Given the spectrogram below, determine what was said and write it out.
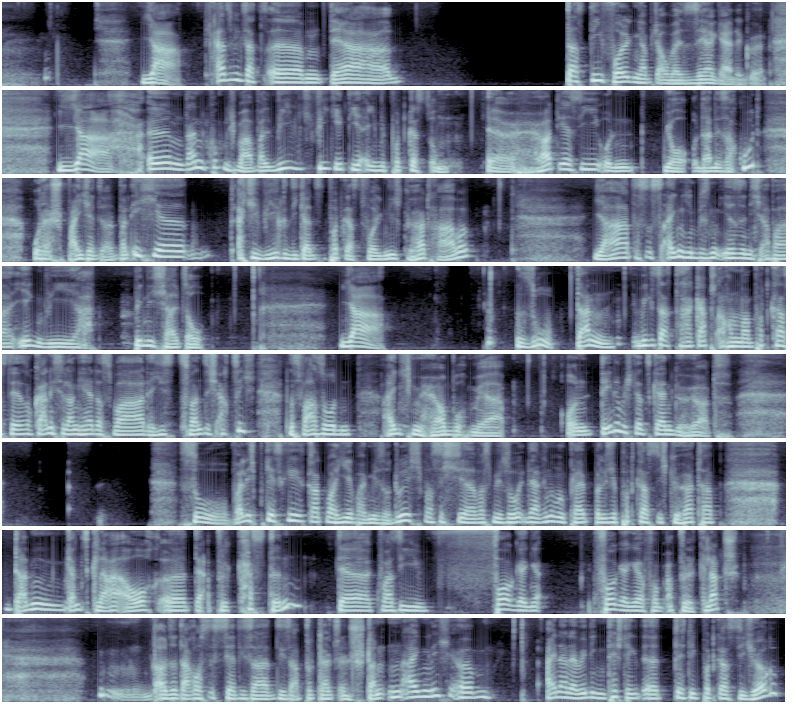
Ja, also wie gesagt, ähm, der, das, die Folgen habe ich auch sehr gerne gehört. Ja, ähm, dann guck ich mal, weil wie, wie geht ihr eigentlich mit Podcasts um? Äh, hört ihr sie und ja, und dann ist auch gut? Oder speichert ihr? Weil ich äh, archiviere die ganzen Podcast-Folgen, die ich gehört habe. Ja, das ist eigentlich ein bisschen irrsinnig, aber irgendwie ja, bin ich halt so. Ja, so, dann, wie gesagt, da gab es auch mal einen Podcast, der ist auch gar nicht so lange her, das war, der hieß 2080. Das war so ein, eigentlich ein Hörbuch mehr. Und den habe ich ganz gern gehört. So, weil ich jetzt gehe gerade mal hier bei mir so durch, was ich, äh, was mir so in Erinnerung bleibt, welche Podcasts ich gehört habe. Dann ganz klar auch äh, der Apfelkasten, der quasi Vorgänger, Vorgänger vom Apfelklatsch. Also daraus ist ja dieser, dieser Apfelklatsch entstanden eigentlich. Ähm, einer der wenigen Technik, äh, Technik-Podcasts, die ich höre.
